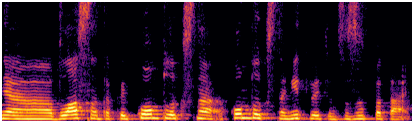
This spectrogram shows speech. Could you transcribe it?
е, власне такий комплексна комплексна відповідь на це запитання.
